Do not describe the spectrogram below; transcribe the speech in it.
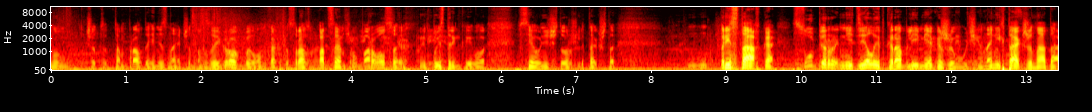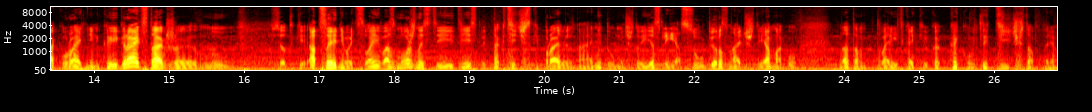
Ну, что-то там, правда, я не знаю, что там за игрок был. Он как-то сразу по центру упоролся и быстренько его все уничтожили. Так что приставка супер не делает корабли мега живучими. На них также надо аккуратненько играть, также, ну, все-таки оценивать свои возможности и действовать тактически правильно, а не думать, что если я супер, значит я могу, да, там, творить какие, как, какую-то дичь, там, прям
